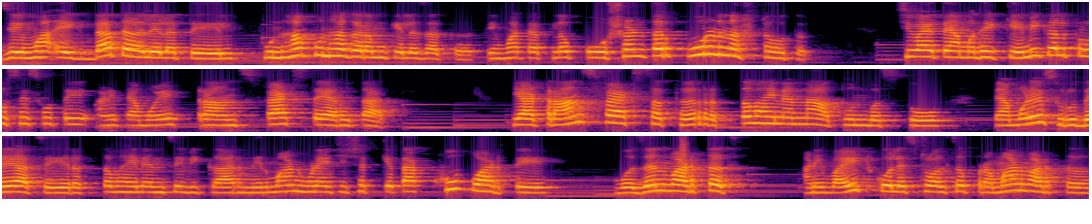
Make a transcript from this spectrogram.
जेव्हा एकदा तळलेलं तेल पुन्हा पुन्हा गरम केलं जातं तेव्हा त्यातलं पोषण तर पूर्ण नष्ट होतं. शिवाय त्यामध्ये केमिकल प्रोसेस होते आणि त्यामुळे ट्रान्सफॅट्स तयार होतात. या ट्रान्सफॅट्सचा थर रक्तवाहिन्यांना आतून बसतो त्यामुळेच हृदयाचे रक्तवाहिन्यांचे विकार निर्माण होण्याची शक्यता खूप वाढते. वजन वाढतंच आणि वाईट कोलेस्ट्रॉलचं प्रमाण वाढतं.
